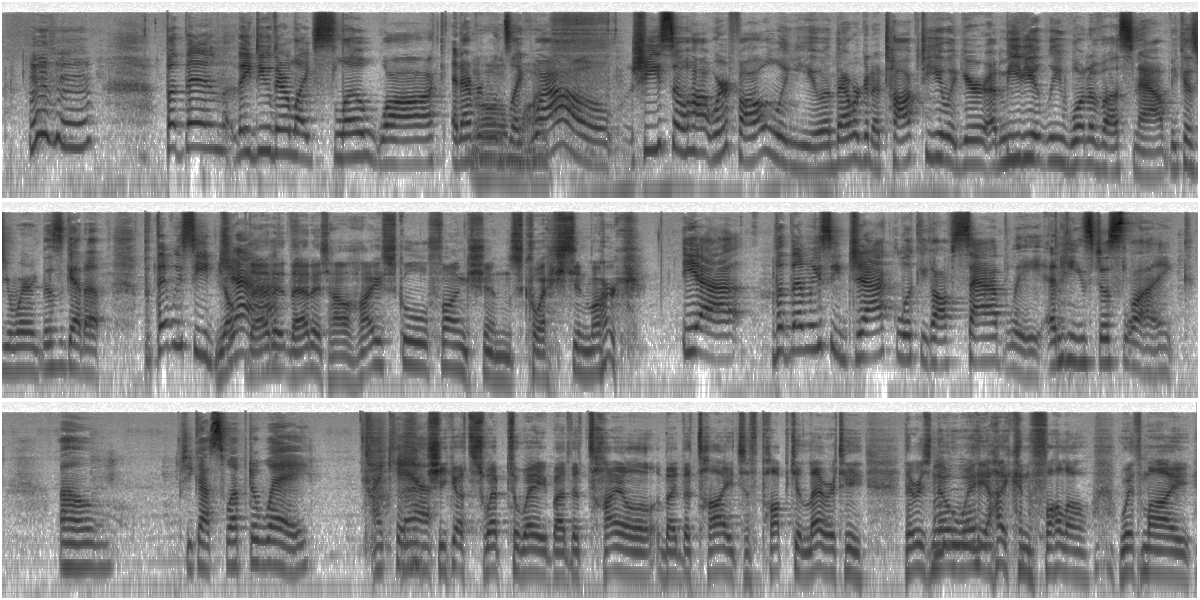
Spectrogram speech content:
But then they do their like slow walk, and everyone's Oh like, "Wow, she's so hot. We're following you, and now we're gonna talk to you, and you're immediately one of us now because you're wearing this getup." But then we see Yup, Jack. that is, that is how high school functions, question mark. Yeah, but then we see Jack looking off sadly, and he's just like, "Oh, she got swept away. I can't." She got swept away by the tile by the tides of popularity. There is no way mm-hmm. I can follow with my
